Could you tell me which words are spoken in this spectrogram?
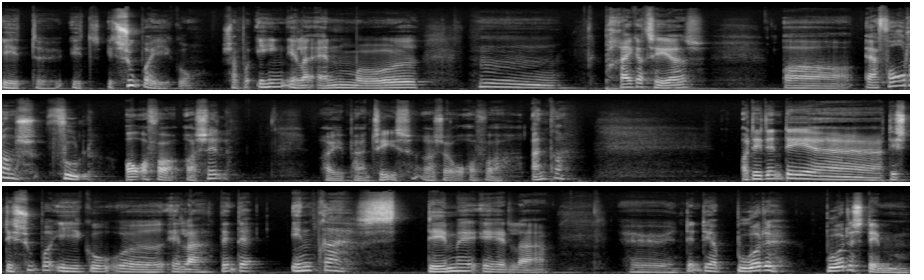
et, øh, et, et superego, som på en eller anden måde hmm, prikker til os og er fordomsfuld over for os selv, og i parentes også over for andre. Og det er den der, det, det superego, eller den der indre stemme, eller øh, den der burde, burde stemme,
